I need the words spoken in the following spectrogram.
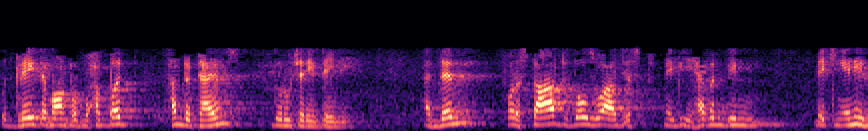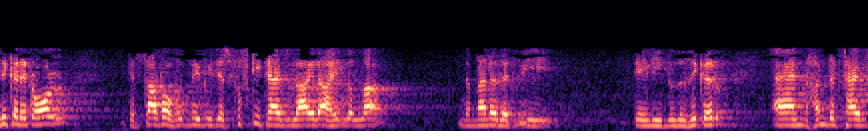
with great amount of muhabbat, hundred times, Durud Sharif daily. And then, for a start, those who are just, maybe haven't been making any zikr at all, you can start off with maybe just 50 times La ilaha illallah in the manner that we daily do the zikr and 100 times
